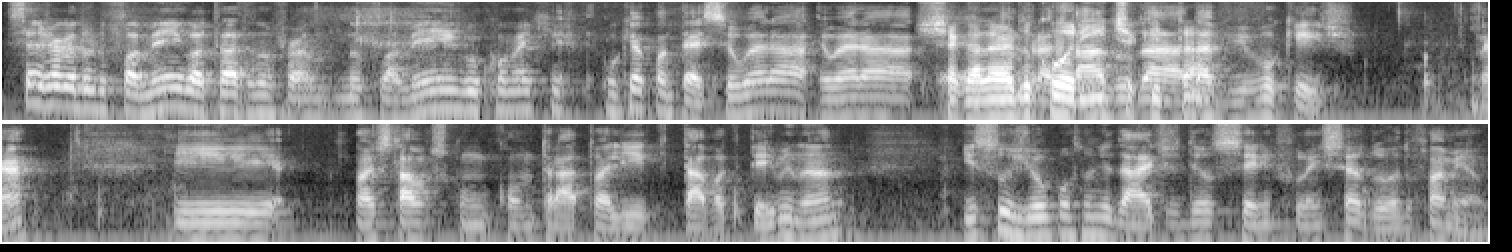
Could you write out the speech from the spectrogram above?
Você é jogador do Flamengo, atleta no, Flamengo, como é que... O que acontece? Eu era. Eu era Deixa a galera do Corinthians aqui da, tá- da Vivo Cage. Né? E nós estávamos com um contrato ali que estava terminando. E surgiu a oportunidade de eu ser influenciador do Flamengo.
